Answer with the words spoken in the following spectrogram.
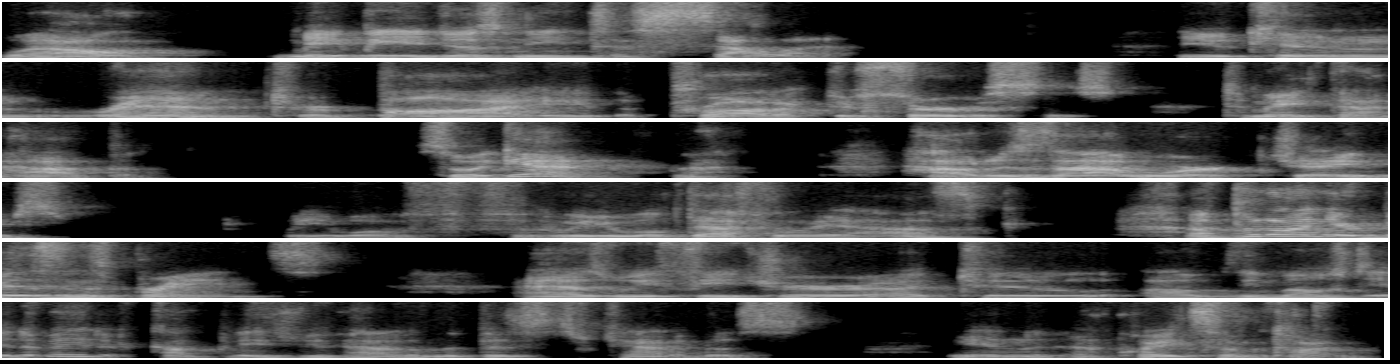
Well, maybe you just need to sell it. You can rent or buy the product or services to make that happen. So again, how does that work, James? We will we will definitely ask. Uh, put on your business brains as we feature uh, two of the most innovative companies we've had in the business of cannabis in uh, quite some time,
